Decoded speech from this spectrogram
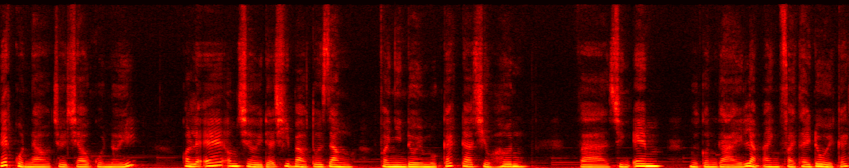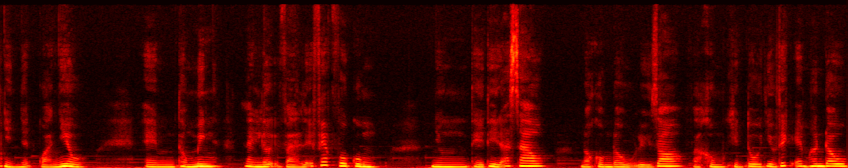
ghét quần nào trời trao của nấy có lẽ ông trời đã chỉ bảo tôi rằng phải nhìn đời một cách đa chiều hơn. Và chính em, người con gái làm anh phải thay đổi cách nhìn nhận quá nhiều. Em thông minh lành lợi và lễ phép vô cùng. Nhưng thế thì đã sao? Nó không đầu lý do và không khiến tôi yêu thích em hơn đâu.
